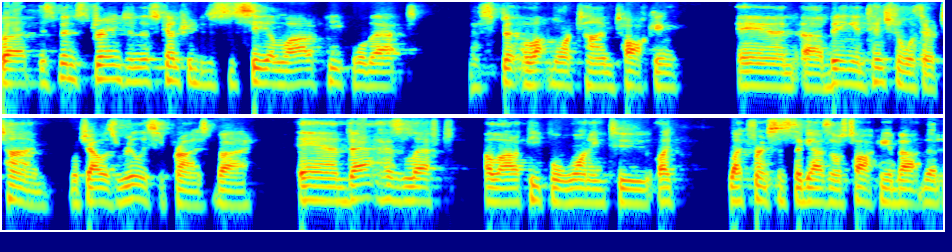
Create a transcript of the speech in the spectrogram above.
But it's been strange in this country just to see a lot of people that have spent a lot more time talking and uh, being intentional with their time, which I was really surprised by. And that has left a lot of people wanting to, like, like for instance, the guys I was talking about that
